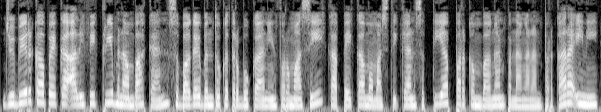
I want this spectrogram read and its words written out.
Jubir KPK Ali Fikri menambahkan, sebagai bentuk keterbukaan informasi, KPK memastikan setiap perkembangan penanganan perkara ini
